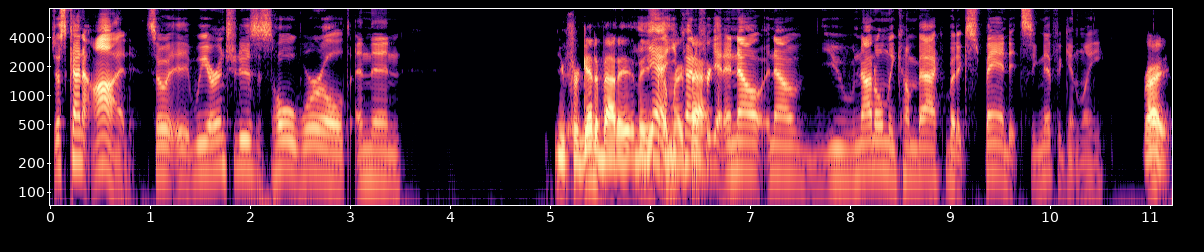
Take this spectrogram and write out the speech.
just kind of odd. So it, we are introduced this whole world, and then You forget about it, and then yeah, you come you right kind of forget. And now now you not only come back but expand it significantly Right.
